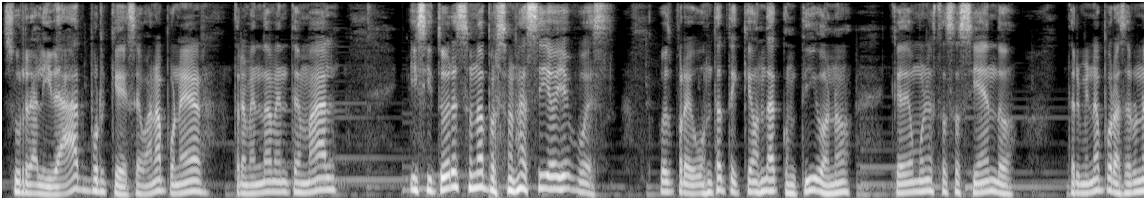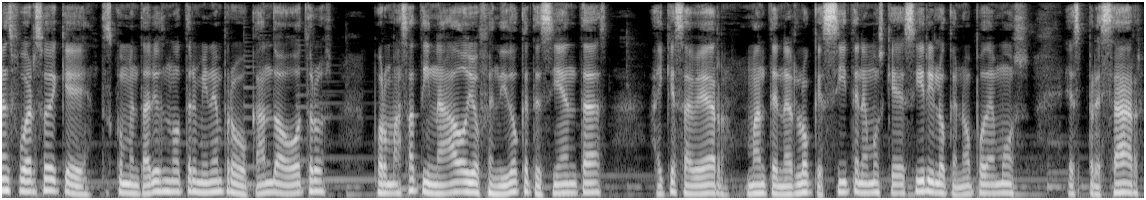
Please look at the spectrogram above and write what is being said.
su realidad porque se van a poner tremendamente mal. Y si tú eres una persona así, oye, pues pues pregúntate qué onda contigo, ¿no? ¿Qué demonios estás haciendo? Termina por hacer un esfuerzo de que tus comentarios no terminen provocando a otros. Por más atinado y ofendido que te sientas, hay que saber mantener lo que sí tenemos que decir y lo que no podemos expresar.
